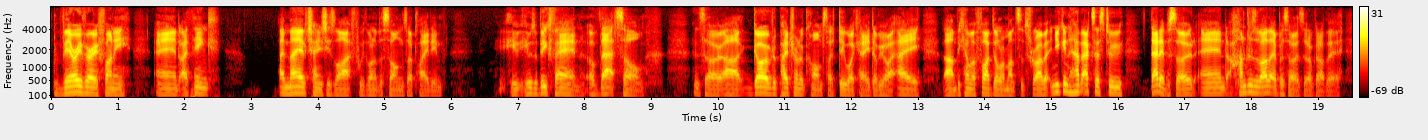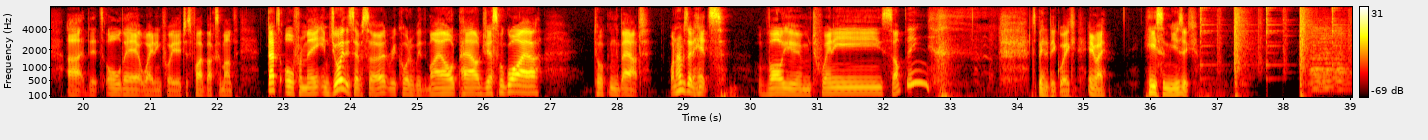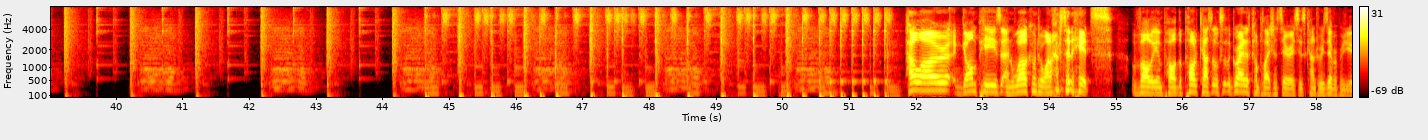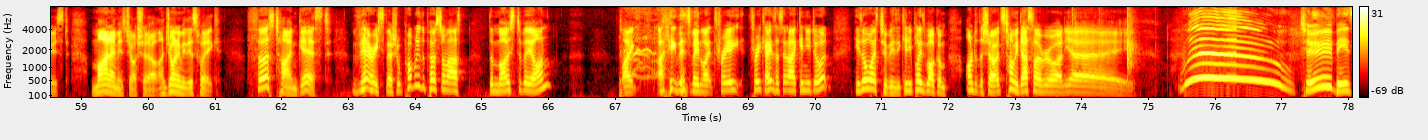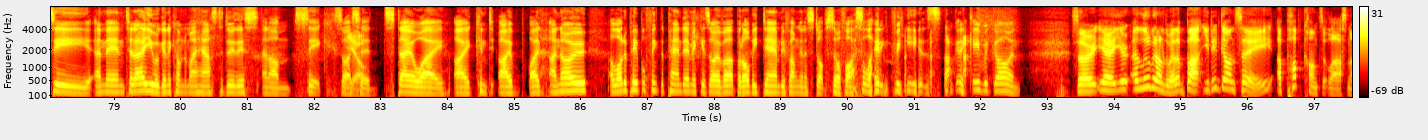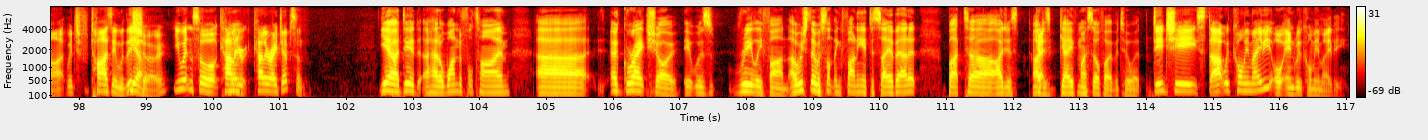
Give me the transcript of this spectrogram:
very, very funny. And I think I may have changed his life with one of the songs I played him. He, he was a big fan of that song. And so uh, go over to patreon.com slash DYKWIA, um, become a $5 a month subscriber, and you can have access to that episode and hundreds of other episodes that I've got up there. Uh, it's all there waiting for you, just five bucks a month. That's all from me. Enjoy this episode, recorded with my old pal Jess McGuire, talking about 100% Hits, volume 20 something. it's been a big week. Anyway, here's some music. Hello, Gompies, and welcome to 100% Hits Volume Pod, the podcast that looks at the greatest compilation series this country has ever produced. My name is Josh Earl, and joining me this week, first time guest, very special, probably the person I've asked the most to be on. Like, I think there's been like three three cases. I said, "Hi, can you do it?" He's always too busy. Can you please welcome onto the show? It's Tommy Dassalo, everyone! Yay! Woo! Too busy. And then today you were going to come to my house to do this, and I'm sick. So I Yeah. said, stay away. I, conti- I, I, I know a lot of people think the pandemic is over, but I'll be damned if I'm going to stop self isolating for years. I'm going to keep it going. So yeah, you're a little bit under the weather, but you did go and see a pop concert last night, which ties in with this Yeah. show. You went and saw Carly, hmm. Carly Rae Jepsen. Yeah, I did. I had a wonderful time. Uh, a great show. It was really fun. I wish there was something funnier to say about it, but uh, I just I Okay. just gave myself over to it. Did she start with "Call Me Maybe" or end with "Call Me Maybe"?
